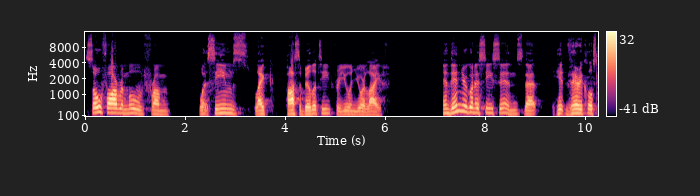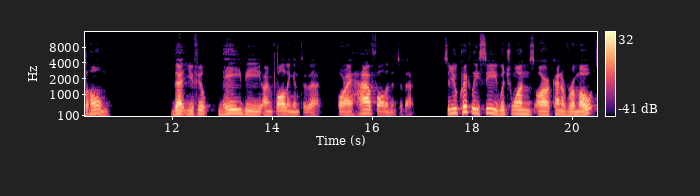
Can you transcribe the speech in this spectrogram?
so far removed from what seems like possibility for you in your life. And then you're going to see sins that hit very close to home that you feel maybe I'm falling into that or I have fallen into that. So you quickly see which ones are kind of remote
